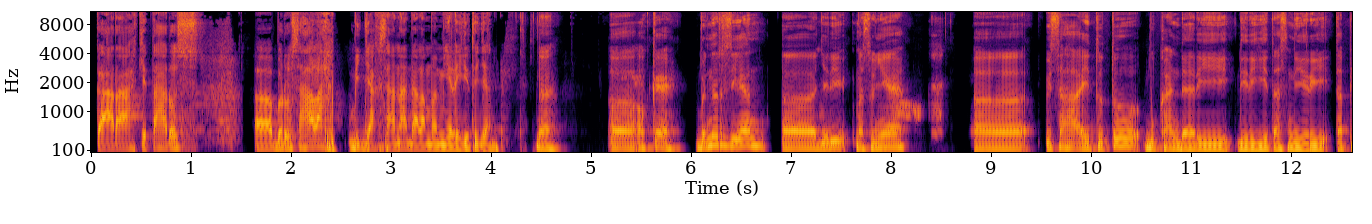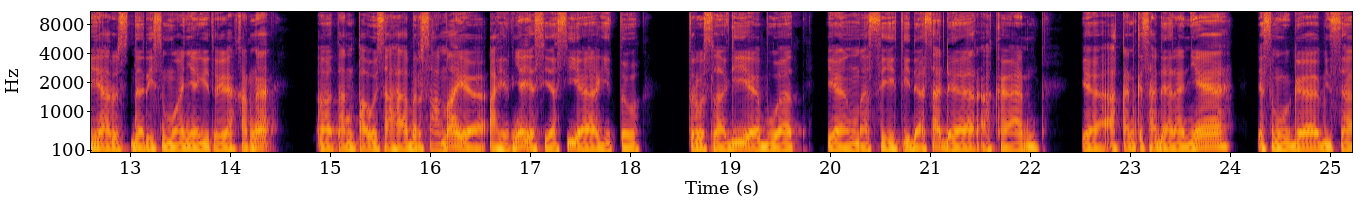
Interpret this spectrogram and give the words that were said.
ke arah kita harus uh, berusaha lah bijaksana dalam memilih gitu Jan. Nah uh, oke. Okay. bener sih Jan uh, jadi maksudnya uh, usaha itu tuh bukan dari diri kita sendiri, tapi harus dari semuanya gitu ya. Karena uh, tanpa usaha bersama ya akhirnya ya sia-sia gitu. Terus lagi ya buat yang masih tidak sadar akan ya akan kesadarannya ya semoga bisa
